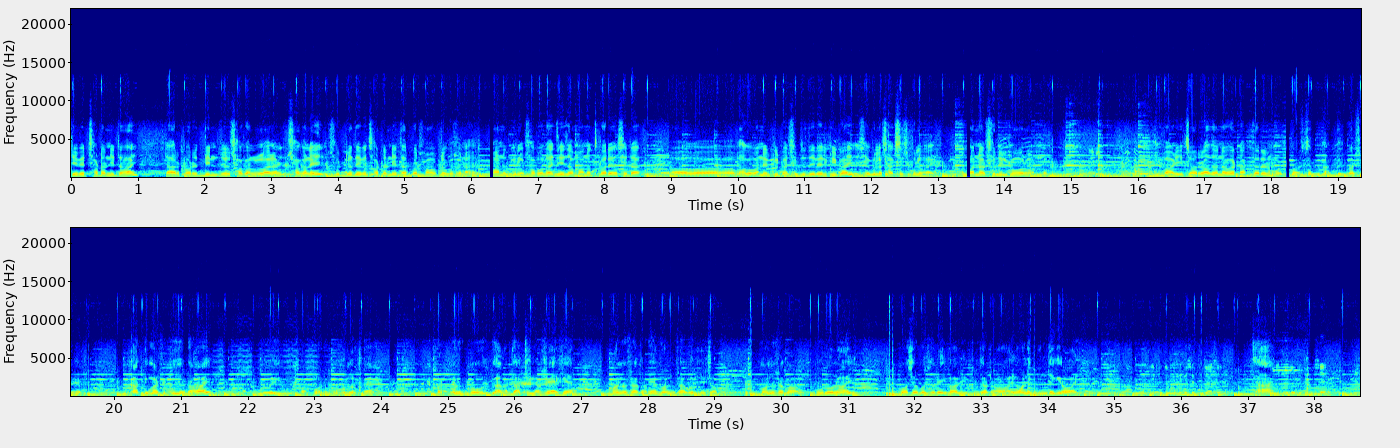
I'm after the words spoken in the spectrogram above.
দেবের ছটা নিতে হয়, তারপরের দিন সকালবেলায় সকালে সূর্যদেবের ছটা নিয়ে তারপর সমাপ্ত ঘোষণা হয়। মানতগুলো সফল হয়, যে যা মানত করে সেটা ভগবানের কৃপায়, সূর্যদেবের কৃপায় সেগুলো সাকসেসফুল হয়। আমার নাম সুনীল কুমার মণ্ডল। বাড়ি চর রাজানগর, ডাক্তারের মোড় বছর কার্তিক মাসে কার্তিক মাসে পুজোটা হয়। ওই ছট পর্ব উপলক্ষে ছট বহু জায়গার যাত্রী আসে, এসে মানসা করে, মানসা করলে সব মানসা পূরণ হয়। বছর বছর এইভাবেই পূজাটা হয়, অনেক দিন থেকেই হয়। হ্যাঁ?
